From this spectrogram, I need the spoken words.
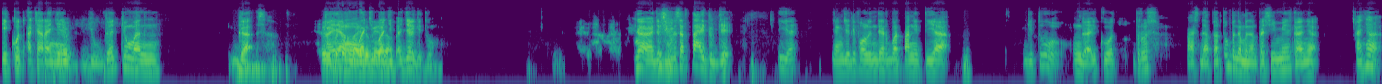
ikut acaranya juga cuman gak kayak yang itu wajib-wajib aja gitu. Nah, jadi peserta itu, G. Iya. Yang jadi volunteer buat panitia gitu nggak ikut. Terus pas daftar tuh bener-bener pesimis kayaknya kayaknya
